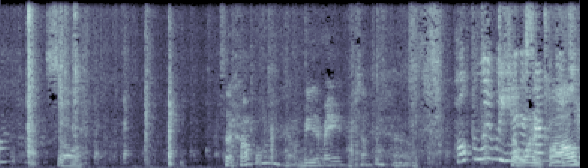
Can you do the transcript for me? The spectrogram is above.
Uh-huh. So, is that a cop one? A meter maid or something? I don't know. Hopefully we So hit a one in 72. 12?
